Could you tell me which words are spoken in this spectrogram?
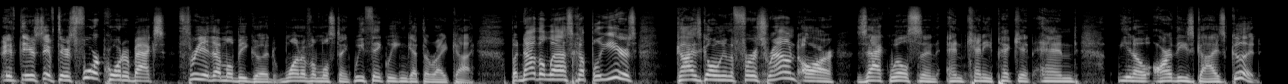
If there's if there's four quarterbacks, three of them will be good. One of them will stink. We think we can get the right guy. But now the last couple of years, guys going in the first round are Zach Wilson and Kenny Pickett, and you know, are these guys good?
